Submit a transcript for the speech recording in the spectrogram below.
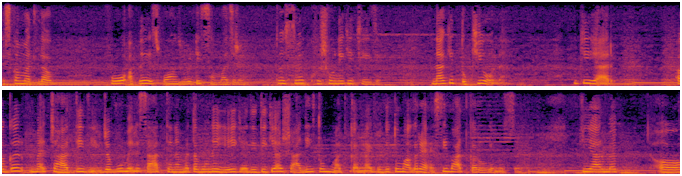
इसका मतलब वो अपनी रिस्पॉन्सिबिलिटी समझ रहे हैं। तो इसमें खुश होने की चीज़ है, ना कि दुखी होना क्योंकि यार अगर मैं चाहती थी जब वो मेरे साथ थे ना मैं तब उन्हें यही कहती थी कि यार शादी तुम मत करना क्योंकि तुम अगर ऐसी बात करोगे मुझसे कि यार मैं आ,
